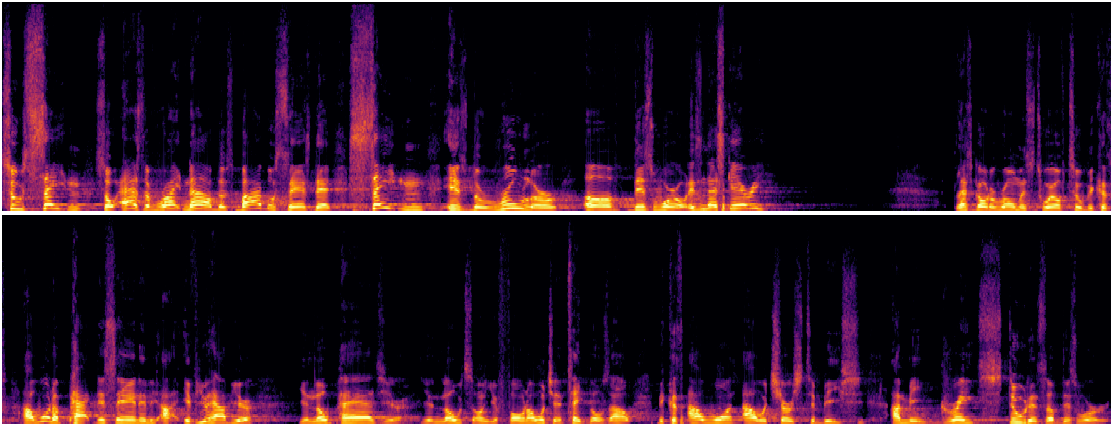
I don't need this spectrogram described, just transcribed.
to Satan. So as of right now, the Bible says that Satan is the ruler of this world. Isn't that scary? Let's go to Romans 12, 2, because I want to pack this in. And if you have your your notepads, your, your notes on your phone. I want you to take those out because I want our church to be, I mean, great students of this word.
